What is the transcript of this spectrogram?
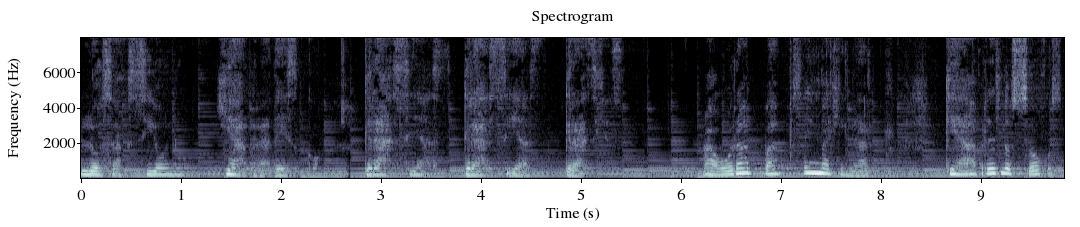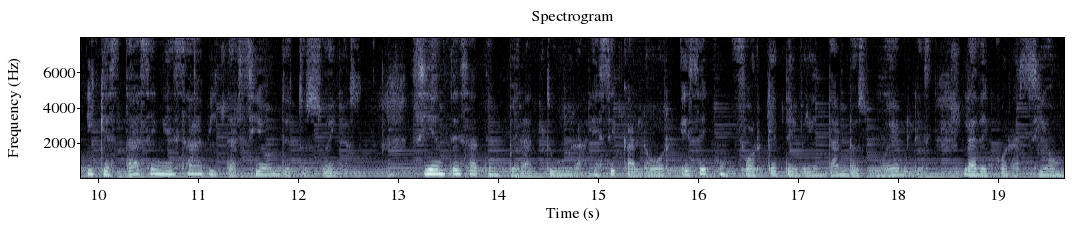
Los acciono y agradezco. Gracias, gracias, gracias. Ahora vamos a imaginar que abres los ojos y que estás en esa habitación de tus sueños. Siente esa temperatura, ese calor, ese confort que te brindan los muebles, la decoración,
